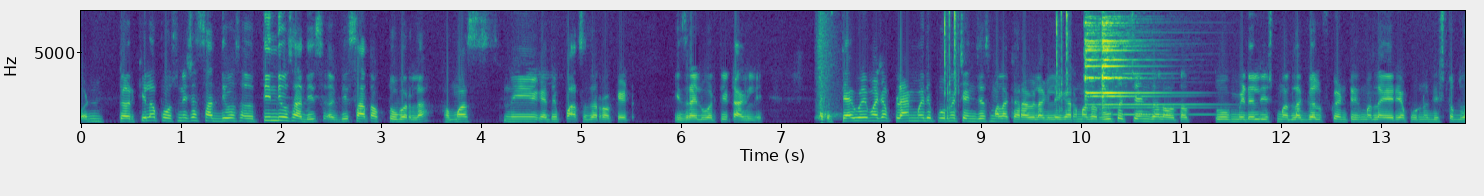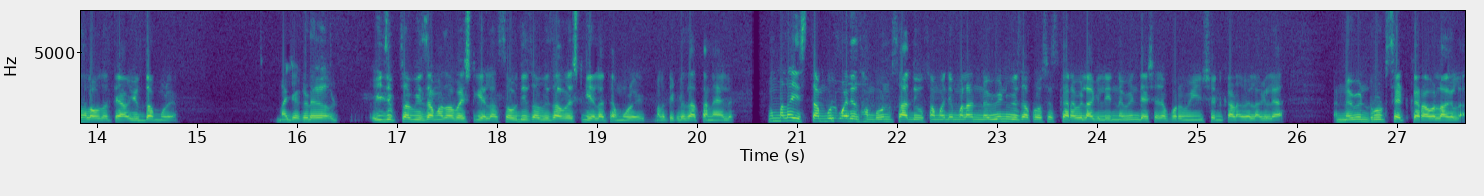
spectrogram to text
पण टर्कीला पोहोचण्याच्या सात दिवस तीन दिवस आधीच अगदी सात ऑक्टोबरला हमासने काहीतरी पाच हजार रॉकेट इस्रायलवरती टाकले. तर त्यावेळी माझ्या प्लॅनमध्ये पूर्ण चेंजेस मला करावे लागले कारण माझा रूटच चेंज झाला होता. तो मिडल ईस्टमधला गल्फ कंट्रीजमधला एरिया पूर्ण डिस्टर्ब झाला होता त्या युद्धामुळे. माझ्याकडे इजिप्तचा विजा माझा वेस्ट गेला सौदीचा विजा वेस्ट गेला त्यामुळे मला तिकडे जाता नाही आलं. मग मला इस्तांबूलमध्ये थांबून सात दिवसामध्ये मला नवीन विजा प्रोसेस करावी लागली नवीन देशाच्या परमिशन काढाव्या लागल्या नवीन रूट सेट करावा लागला.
